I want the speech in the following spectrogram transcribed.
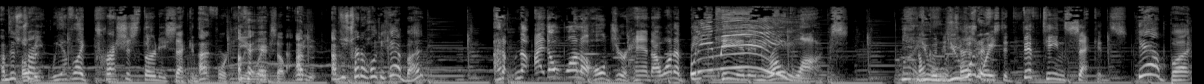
I'm just OB, trying. we have like precious 30 seconds I- before Kian okay, wakes up. I'm, you, I'm just trying to hold your hand, bud. I don't no, I don't want to hold your hand. I want to beat do Kian in mean? Roblox. You- you- you just wasted 15 seconds. Yeah, but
